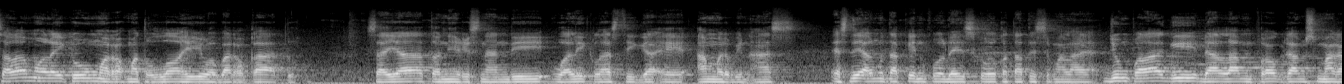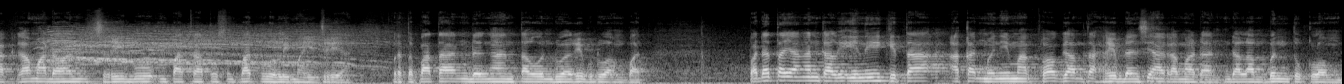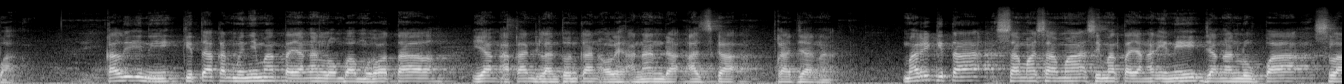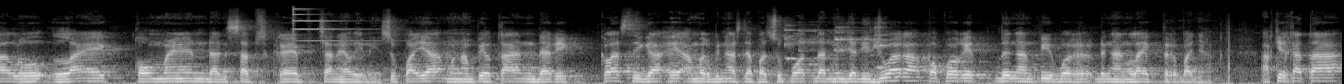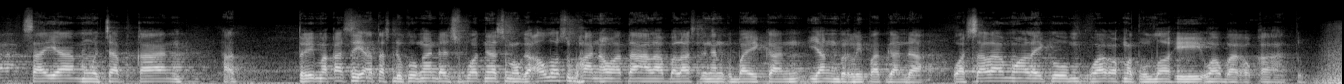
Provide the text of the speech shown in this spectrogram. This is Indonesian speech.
Assalamualaikum warahmatullahi wabarakatuh. Saya Tony Risnandi, wali kelas 3E Amr bin As, SD Al Mutakin Full Day School Kota Tasikmalaya. Jumpa lagi dalam program Semarak Ramadan 1445 Hijriah, bertepatan dengan tahun 2024. Pada tayangan kali ini kita akan menyimak program tahrib dan syiar Ramadan dalam bentuk lomba. Kali ini kita akan menyimak tayangan lomba murotal yang akan dilantunkan oleh Ananda Azka Prajana. Mari kita sama-sama simak tayangan ini. Jangan lupa selalu like, komen, dan subscribe channel ini supaya menampilkan dari kelas 3E Amr bin As dapat support dan menjadi juara favorit dengan viewer dengan like terbanyak. Akhir kata saya mengucapkan Terima kasih atas dukungan dan supportnya. Semoga Allah Subhanahu wa Ta'ala balas dengan kebaikan yang berlipat ganda. Wassalamualaikum warahmatullahi wabarakatuh.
